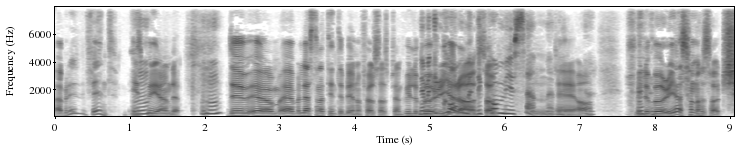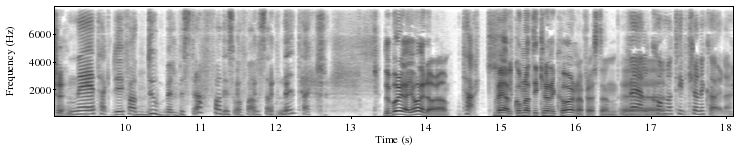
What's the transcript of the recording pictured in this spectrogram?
Ja, men det är fint, Mm. inspirerande. Du, um, jag är ledsen att det inte blev någon födelsedagspresent. Vill du Nej, det börja kommer, då? det som- kommer ju sen. Eller? eh, ja. Vill du börja som någon sorts... Nej tack, du är fan dubbelbestraffad i så fall. Så att, nej tack. Då börjar jag idag då. Tack. Välkomna till krönikörerna förresten. Eh, Välkomna till krönikörerna.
